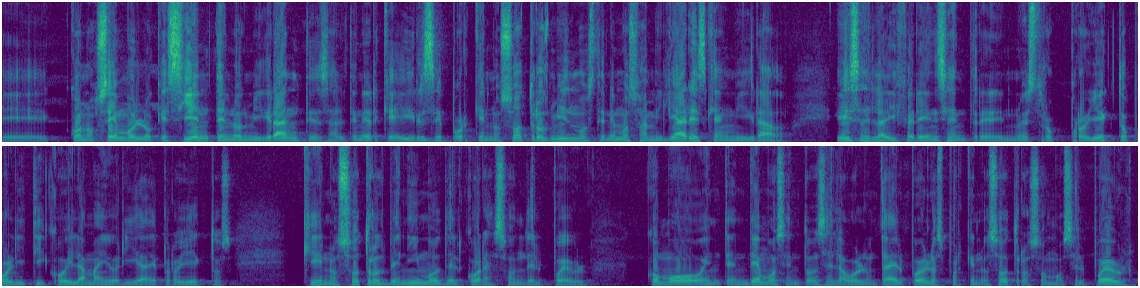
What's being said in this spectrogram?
Eh, conocemos lo que sienten los migrantes al tener que irse porque nosotros mismos tenemos familiares que han migrado. Esa es la diferencia entre nuestro proyecto político y la mayoría de proyectos que nosotros venimos del corazón del pueblo. ¿Cómo entendemos entonces la voluntad del pueblo? Es porque nosotros somos el pueblo.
